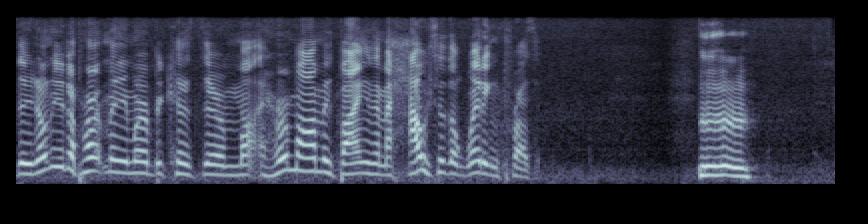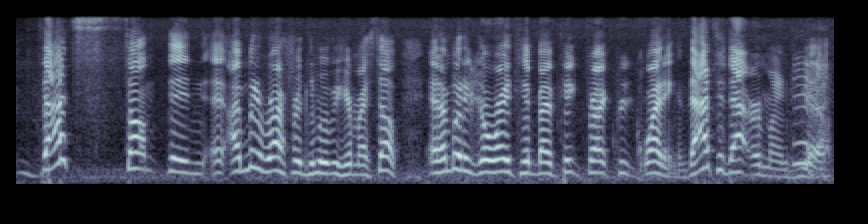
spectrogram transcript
they don't need an apartment anymore because their mo- her mom is buying them a house as a wedding present. hmm That's something. I'm going to reference the movie here myself, and I'm going to go right to my Big Fat Greek Wedding. That's what that reminds me of.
